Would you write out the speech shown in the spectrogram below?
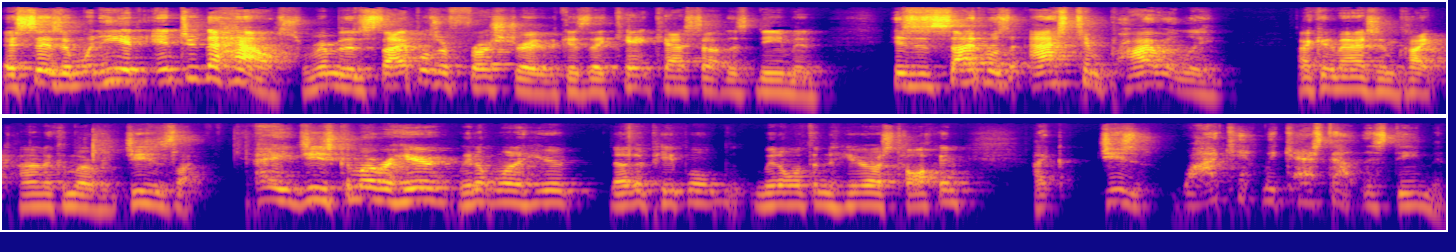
It says, And when he had entered the house, remember the disciples are frustrated because they can't cast out this demon. His disciples asked him privately. I can imagine him like kind of come over. Jesus, like, hey, Jesus, come over here. We don't want to hear the other people. We don't want them to hear us talking. Like, Jesus, why can't we cast out this demon?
